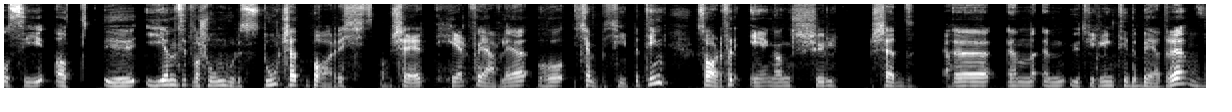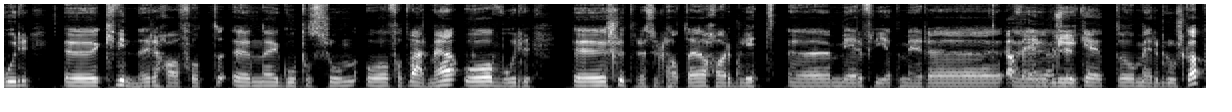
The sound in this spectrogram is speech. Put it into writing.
og si at uh, i en situasjon hvor det stort sett bare skjer helt forjævlige og kjempekjipe ting, så har det for en gangs skyld skjedd uh, en, en utvikling til det bedre, hvor uh, kvinner har fått en god posisjon og fått være med, og hvor uh, sluttresultatet har blitt uh, mer frihet, mer uh, Ja, skyld. likhet og mer brorskap,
